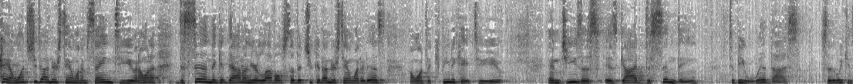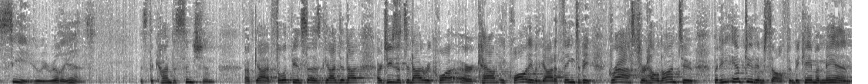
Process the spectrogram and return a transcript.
Hey, I want you to understand what I'm saying to you. And I want to descend and get down on your level so that you can understand what it is I want to communicate to you. And Jesus is God descending to be with us so that we can see who he really is. It's the condescension of God. Philippians says God did not, or Jesus did not require or count equality with God a thing to be grasped or held onto, but he emptied himself and became a man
